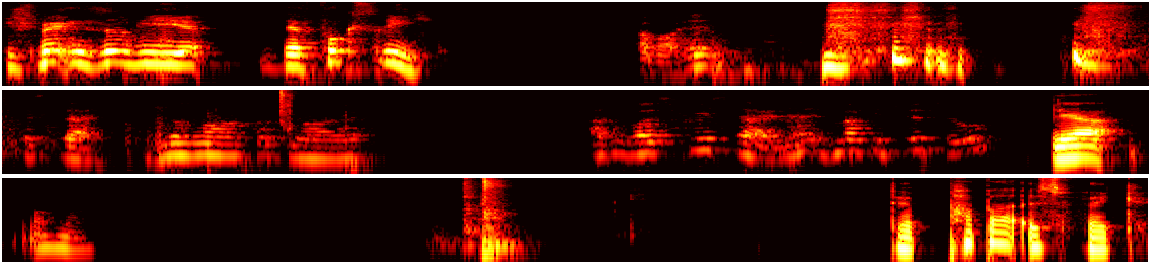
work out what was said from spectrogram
Die schmecken so wie der Fuchs riecht. Aber hinten. Bis gleich. Ich muss mal kurz mal. Ah, du wolltest Freestyle, ne? Ich mach die Tür zu. Ja, mach mal. Der Papa ist weg.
